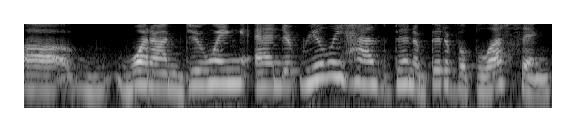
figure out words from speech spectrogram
uh, what I'm doing, and it really has been a bit of a blessing.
